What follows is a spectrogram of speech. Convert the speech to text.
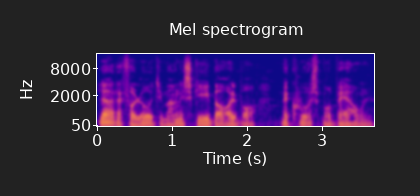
Lørdag forlod de mange skibe Aalborg med kurs mod Bergen.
